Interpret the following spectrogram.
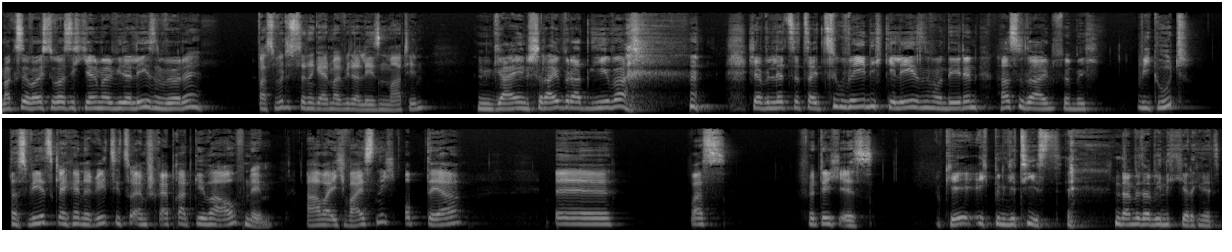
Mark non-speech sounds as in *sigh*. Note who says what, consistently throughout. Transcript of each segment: Speaker 1: Maxe, weißt du, was ich gerne mal wieder lesen würde?
Speaker 2: Was würdest du denn gerne mal wieder lesen, Martin?
Speaker 1: Einen geilen Schreibratgeber. *laughs* Ich habe in letzter Zeit zu wenig gelesen von denen. Hast du da einen für mich?
Speaker 2: Wie gut, dass wir jetzt gleich eine Rezi zu einem Schreibratgeber aufnehmen. Aber ich weiß nicht, ob der äh, was für dich ist.
Speaker 1: Okay, ich bin geteased. *laughs* Damit habe ich nicht gerechnet.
